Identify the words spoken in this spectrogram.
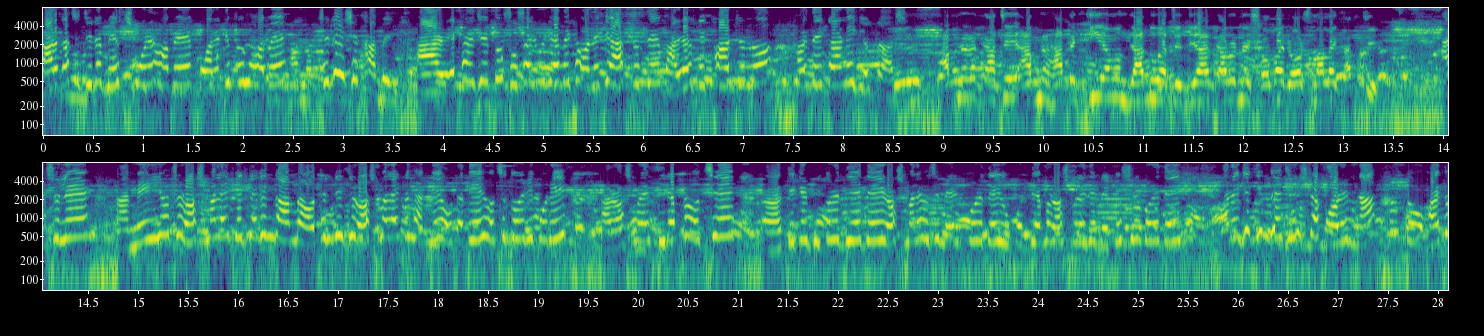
তার কাছে যেটা বেস্ট মনে হবে কোয়ালিটিফুল হবে সেটাই সে খাবে। আর এখানে যেহেতু সোশ্যাল মিডিয়া দেখে অনেকে আসতেছে ভাইরাল কেক খাওয়ার জন্য হয়তো এই কারণেই কেউটা আসে। আপনার কাছে আপনার হাতে কি এমন জাদু আছে যার কারণে সবাই রসমালাই খাচ্ছে? আসলে মেইনলি হচ্ছে রসমালাই কেকটা কিন্তু আমরা অথেন্টিক যে রসমালাইটা থাকে ওটা দিয়েই হচ্ছে তৈরি করি। আর রসমালাই সিরাপটা হচ্ছে কেকের ভিতরে দিয়ে দেই রসমালাই হচ্ছে মেল্ট করে দেই উপর দিয়ে আমরা রসমালাই দিয়ে ডেকোরেশন করে দেই। অনেকে কিন্তু এই জিনিসটা করেন না তো হয়তো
